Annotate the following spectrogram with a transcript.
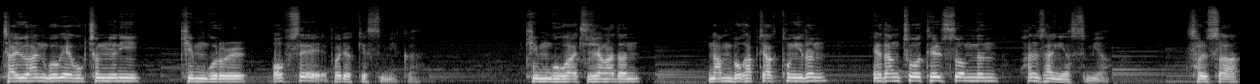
자유한국 애국 청년이 김구를 없애버렸겠습니까? 김구가 주장하던 남북 합작 통일은 애당초 될 수 없는 환상이었으며 설사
